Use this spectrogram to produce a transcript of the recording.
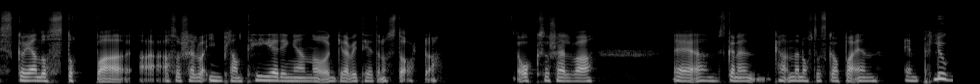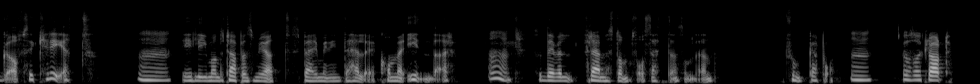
ska ju ändå stoppa alltså själva implanteringen och graviditeten att starta. Och också själva, eh, ska den, kan den ofta skapa en, en plugg av sekret Mm. i livmodertappen som gör att spermien inte heller kommer in där. Mm. Så det är väl främst de två sätten som den funkar på. Och såklart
